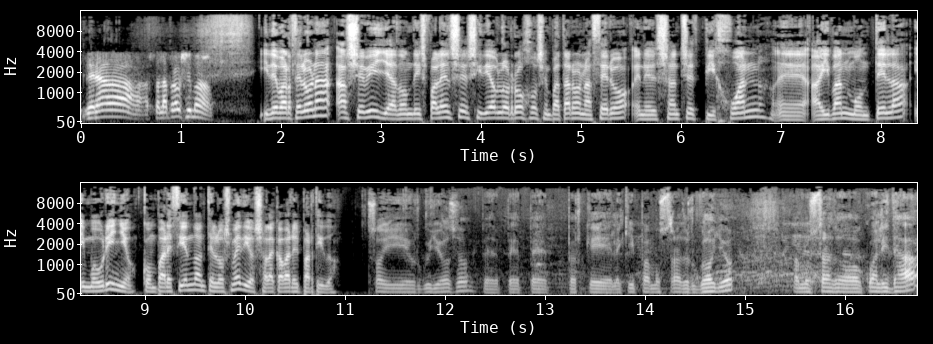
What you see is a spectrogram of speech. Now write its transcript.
De nada, hasta la próxima. Y de Barcelona a Sevilla, donde Hispalenses y Diablos Rojos empataron a cero en el Sánchez Pijuán, eh, a Iván Montela y Mourinho, compareciendo ante los medios al acabar el partido. Soy orgulloso per, per, per, porque el equipo ha mostrado orgullo, ha mostrado cualidad,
